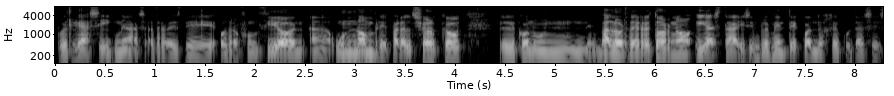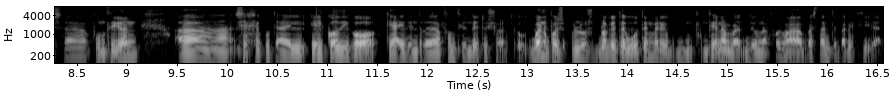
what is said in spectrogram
pues le asignas a través de otra función uh, un nombre para el shortcode eh, con un valor de retorno y ya está. Y simplemente cuando ejecutas esa función uh, se ejecuta el, el, código que hay dentro de la función de tu shortcode. Bueno, pues los bloques de Gutenberg funcionan de una forma bastante parecida.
